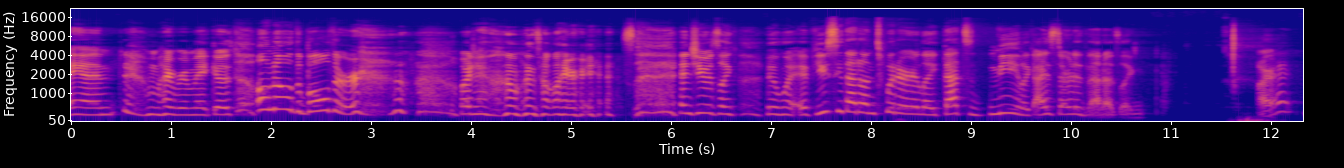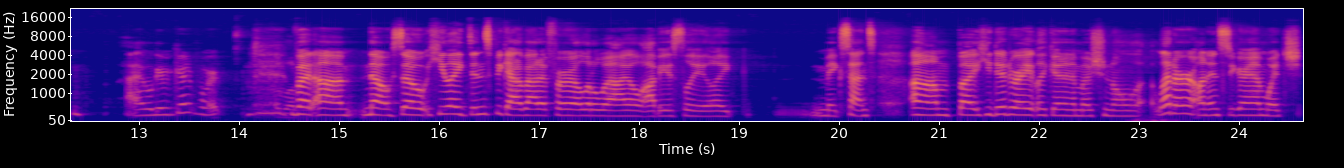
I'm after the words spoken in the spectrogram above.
and my roommate goes, "Oh no, the boulder," which I thought was hilarious, and she was like, "If you see that on Twitter, like that's me, like I started that." I was like, "All right, I will give you credit for it." But um no so he like didn't speak out about it for a little while obviously like makes sense um but he did write like an emotional letter on instagram which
